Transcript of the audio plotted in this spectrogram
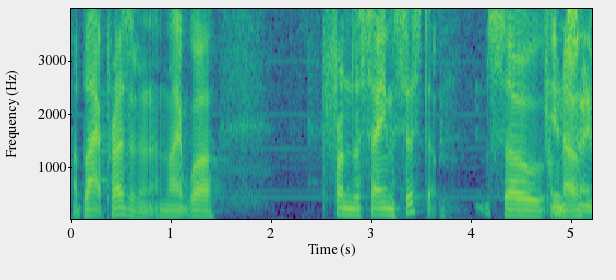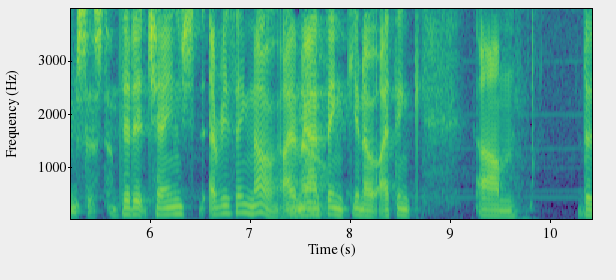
a black president. I'm like, well, from the same system. So from you know, the same system. Did it change everything? No. I no. mean, I think you know, I think um, the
